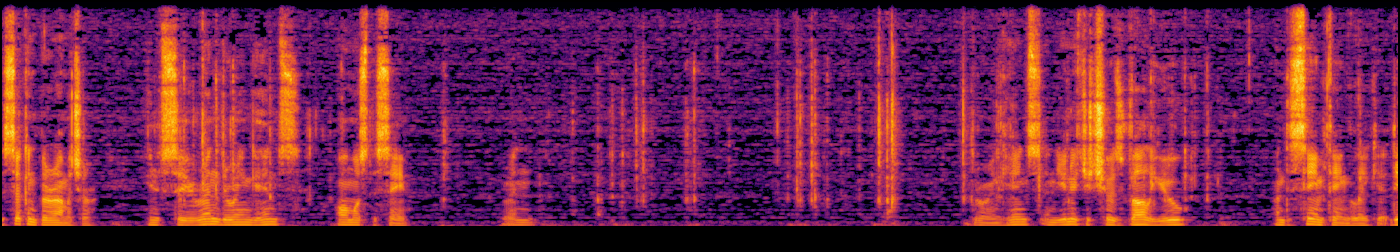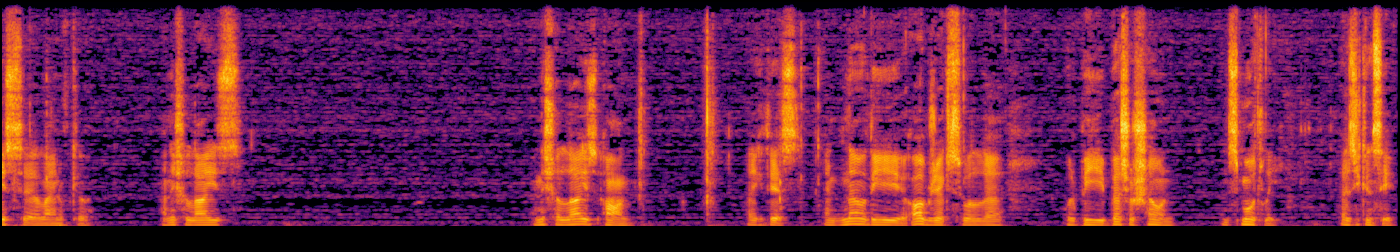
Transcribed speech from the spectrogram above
the second parameter you need to say rendering hints almost the same. Rendering hints and you need to choose value and the same thing like uh, this uh, line of code initialize. Initialize on. Like this. And now the objects will uh, will be better shown and smoothly as you can see.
